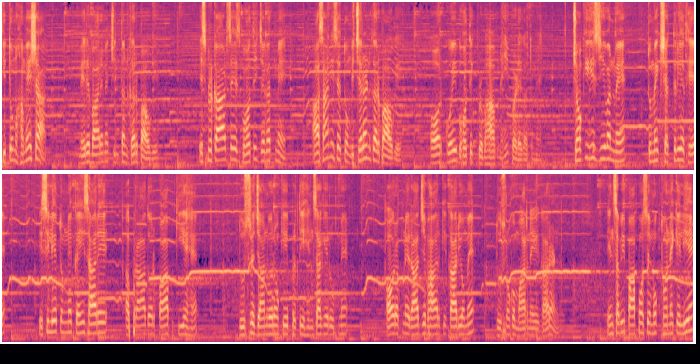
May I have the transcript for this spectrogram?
कि तुम हमेशा मेरे बारे में चिंतन कर पाओगे। इस प्रकार से इस भौतिक जगत में आसानी से तुम विचरण कर पाओगे और कोई भौतिक प्रभाव नहीं पड़ेगा तुम्हें। क्योंकि इस जीवन में तुम एक क्षत्रिय थे, इसीलिए तुमने कई सारे अपराध और पाप किए हैं। दूसरे जानवरों के प्रति हिंसा के रूप में और अपने राज्य भार के कार्यों में दूसरों को मारने के कारण। इन सभी पापों से मुक्त होने के लिए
